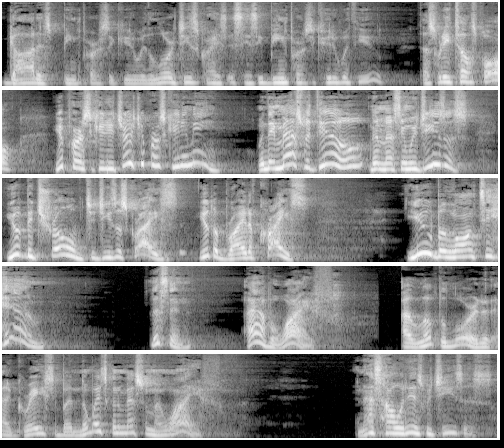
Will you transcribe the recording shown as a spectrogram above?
God is being persecuted with. The Lord Jesus Christ is, is he being persecuted with you? That's what he tells Paul. You're persecuting the church, you're persecuting me. When they mess with you, they're messing with Jesus. You're betrothed to Jesus Christ. You're the bride of Christ. You belong to him. Listen, I have a wife. I love the Lord at grace, but nobody's going to mess with my wife. And that's how it is with Jesus.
